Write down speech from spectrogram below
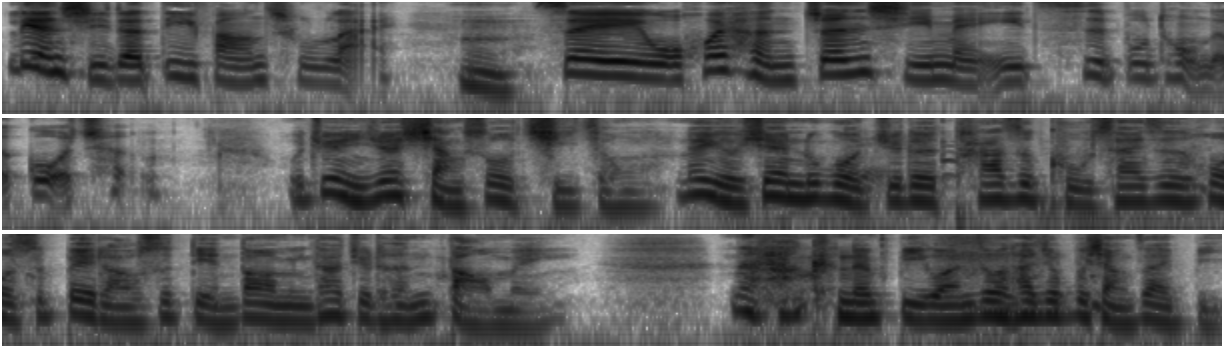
练习的地方出来。嗯，所以我会很珍惜每一次不同的过程。我觉得你就享受其中。那有些人如果觉得他是苦差事，或者是被老师点到名，他觉得很倒霉。那他可能比完之后，他就不想再比，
